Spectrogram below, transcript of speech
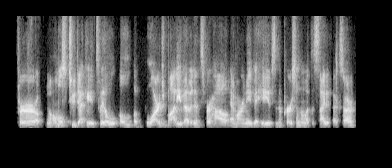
for you know, almost two decades. We had a, a, a, large body of evidence for how mRNA behaves in a person and what the side effects are.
